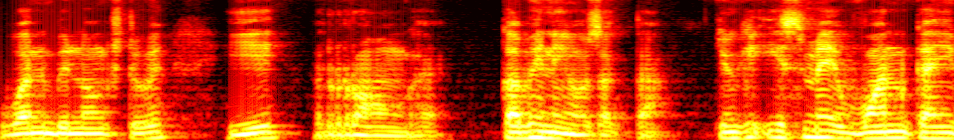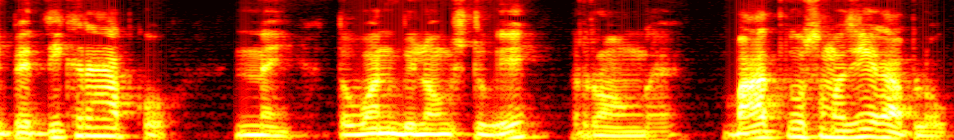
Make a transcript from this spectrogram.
वन बिलोंग्स टू ए ये रॉन्ग है। कभी नहीं हो सकता, क्योंकि इसमें वन कहीं पे दिख रहा है आपको? नहीं। तो one belongs to A wrong है। बात को समझिएगा आप लोग।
